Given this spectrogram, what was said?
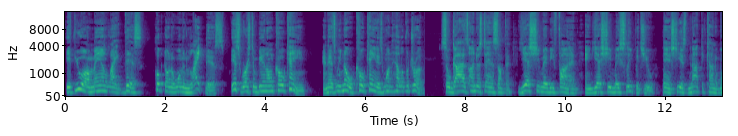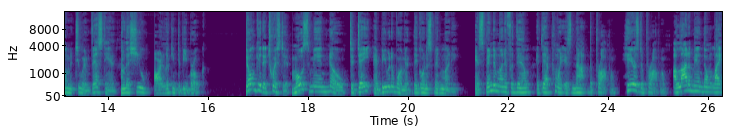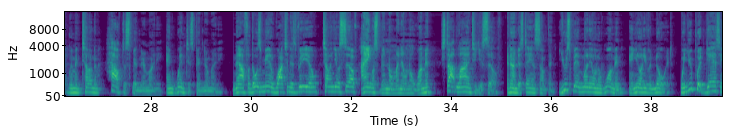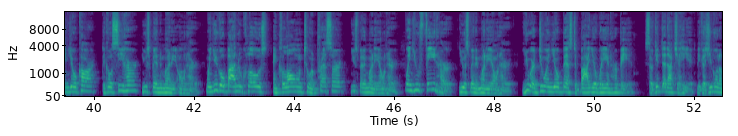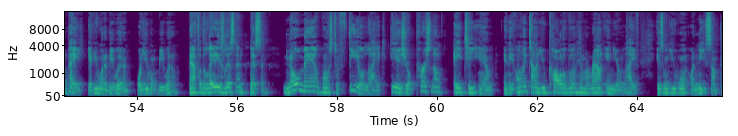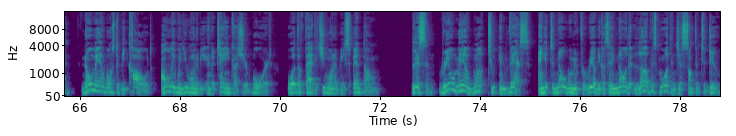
If you are a man like this, hooked on a woman like this, it's worse than being on cocaine. And as we know, cocaine is one hell of a drug. So guys, understand something. Yes, she may be fine, and yes, she may sleep with you, and she is not the kind of woman to invest in unless you are looking to be broke. Don't get it twisted. Most men know to date and be with a woman, they're going to spend money. And spending money for them at that point is not the problem. Here's the problem. A lot of men don't like women telling them how to spend their money and when to spend their money. Now, for those men watching this video, telling yourself, I ain't gonna spend no money on no woman, stop lying to yourself and understand something. You spend money on a woman and you don't even know it. When you put gas in your car to go see her, you spend money on her. When you go buy new clothes and cologne to impress her, you spending money on her. When you feed her, you are spending money on her. You are doing your best to buy your way in her bed. So get that out your head because you're gonna pay if you want to be with him or you won't be with him. Now, for the ladies listening, listen. No man wants to feel like he is your personal ATM, and the only time you call or want him around in your life is when you want or need something. No man wants to be called only when you want to be entertained because you're bored or the fact that you want to be spent on. Listen, real men want to invest and get to know women for real because they know that love is more than just something to do.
